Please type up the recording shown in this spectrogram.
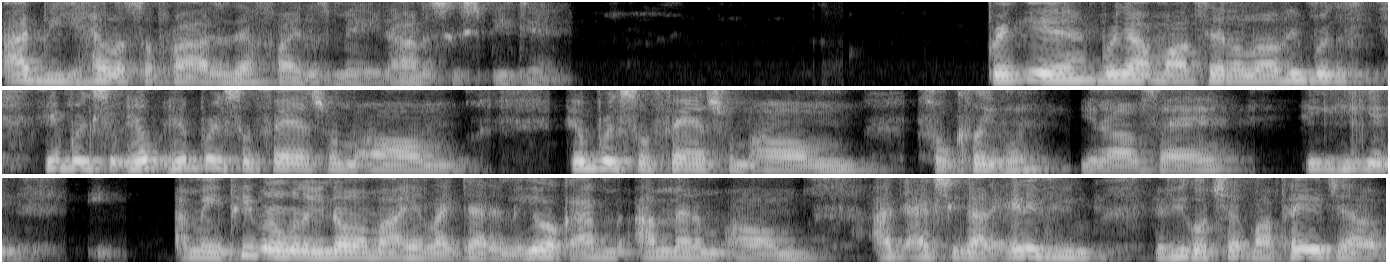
I'd be hella surprised if that fight is made. Honestly speaking. Bring yeah, bring out Montana Love. He brings he brings some, he'll, he'll bring some fans from um he'll bring some fans from um from Cleveland. You know what I'm saying? He he. I mean, people don't really know him out here like that in New York. I, I met him. Um, I actually got an interview. If you go check my page out,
